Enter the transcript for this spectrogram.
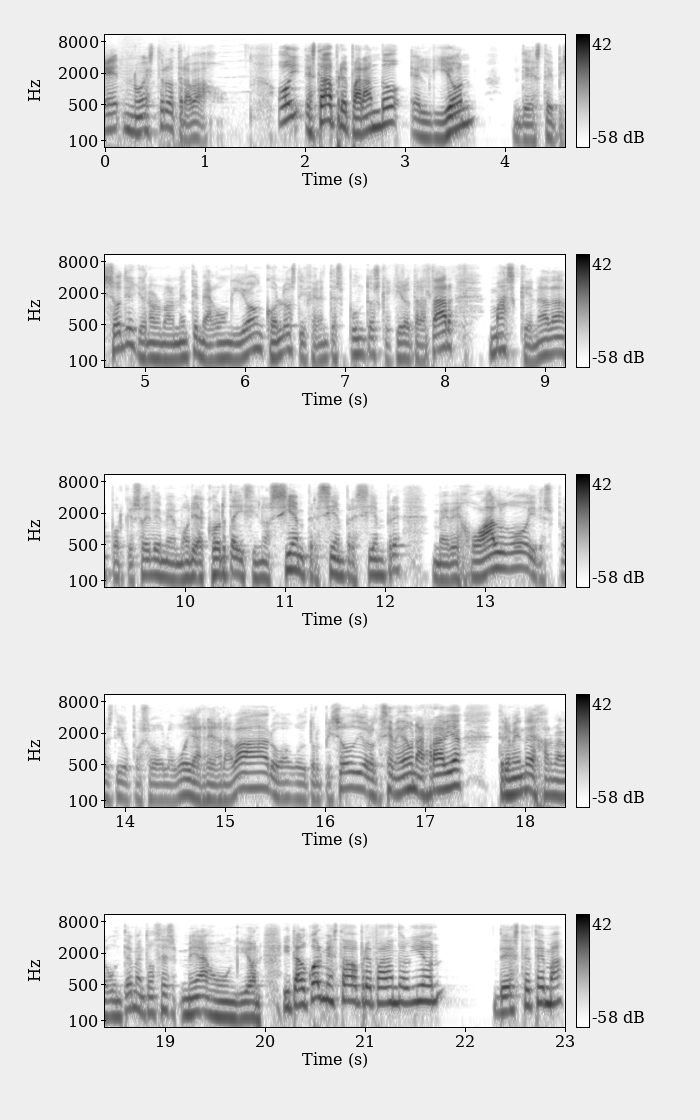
en nuestro trabajo. Hoy estaba preparando el guion de este episodio. Yo normalmente me hago un guion con los diferentes puntos que quiero tratar, más que nada porque soy de memoria corta y si no, siempre, siempre, siempre me dejo algo y después digo, pues o lo voy a regrabar o hago otro episodio, lo que sea, me da una rabia tremenda dejarme algún tema, entonces me hago un guion. Y tal cual me estaba preparando el guion de este tema,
